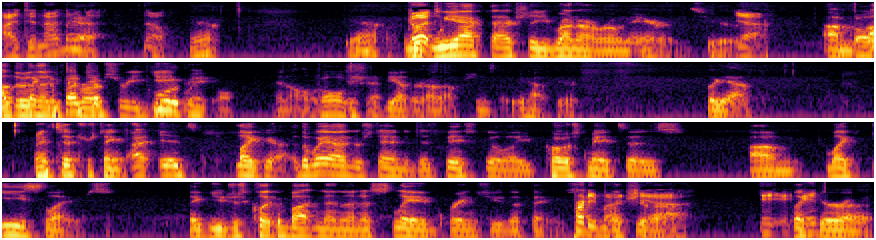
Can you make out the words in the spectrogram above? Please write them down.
I did not know Yeah. that. No. Yeah. Yeah. Good. We, we have to actually run our own errands here. Yeah. Um, Well, other like a than bunch of grocery Poor gateway people. and all Bullshit. of the other other options that we have here. But yeah, it's interesting. I, it's like the way I understand it is basically Postmates is um, like e-slaves. Like you just click a button and then a slave brings you the things. Pretty much, a- yeah. It- like it- you're a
